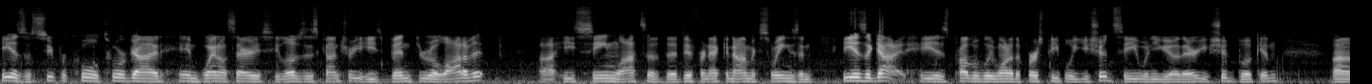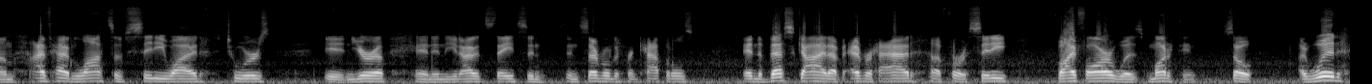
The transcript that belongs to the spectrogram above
He is a super cool tour guide in Buenos Aires. He loves his country. He's been through a lot of it. Uh, he's seen lots of the different economic swings and he is a guide. He is probably one of the first people you should see when you go there. You should book him. Um, I've had lots of citywide tours in Europe and in the United States and in several different capitals. And the best guide I've ever had uh, for a city by far was Martin. So I would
